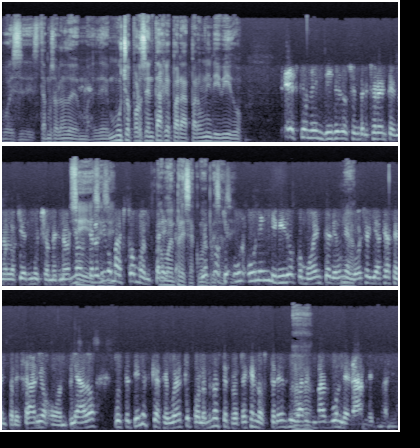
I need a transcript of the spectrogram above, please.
pues, estamos hablando de, de mucho porcentaje para, para un individuo es que un individuo su inversión en tecnología es mucho menor. No, te lo digo más como empresa. Como empresa, como empresa. un, individuo como ente de un negocio, ya seas empresario o empleado, pues te tienes que asegurar que por lo menos te protegen los tres lugares más vulnerables, Mario.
